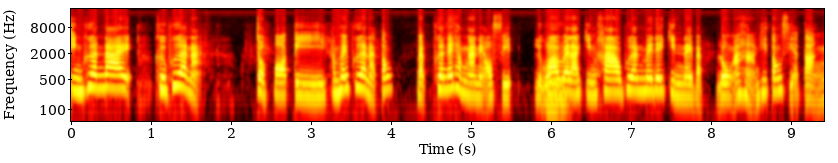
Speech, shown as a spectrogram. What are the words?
ริง ๆ เพื่อนได้คือเพื่อนอะจบปอตรีทำให้เพื่อนอะต้องแบบเพื่อนได้ทำงานในออฟฟิศหรือว่าอืมเวลากินข้าวเพื่อนไม่ได้กินในแบบโรงอาหารที่ต้องเสียตังค์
